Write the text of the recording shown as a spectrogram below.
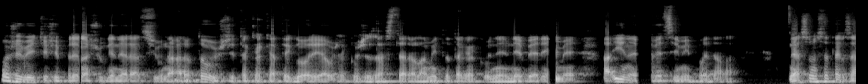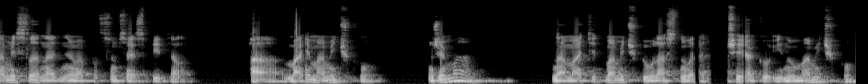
No, že viete, že pre našu generáciu národ, to už je taká kategória, už akože zastarala, my to tak ako ne, neberieme a iné veci mi povedala. Ja som sa tak zamyslel nad ňou a potom som sa aj spýtal, a máte mamičku? Že mám. Na no máte mamičku vlastnú radšej ako inú mamičku?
